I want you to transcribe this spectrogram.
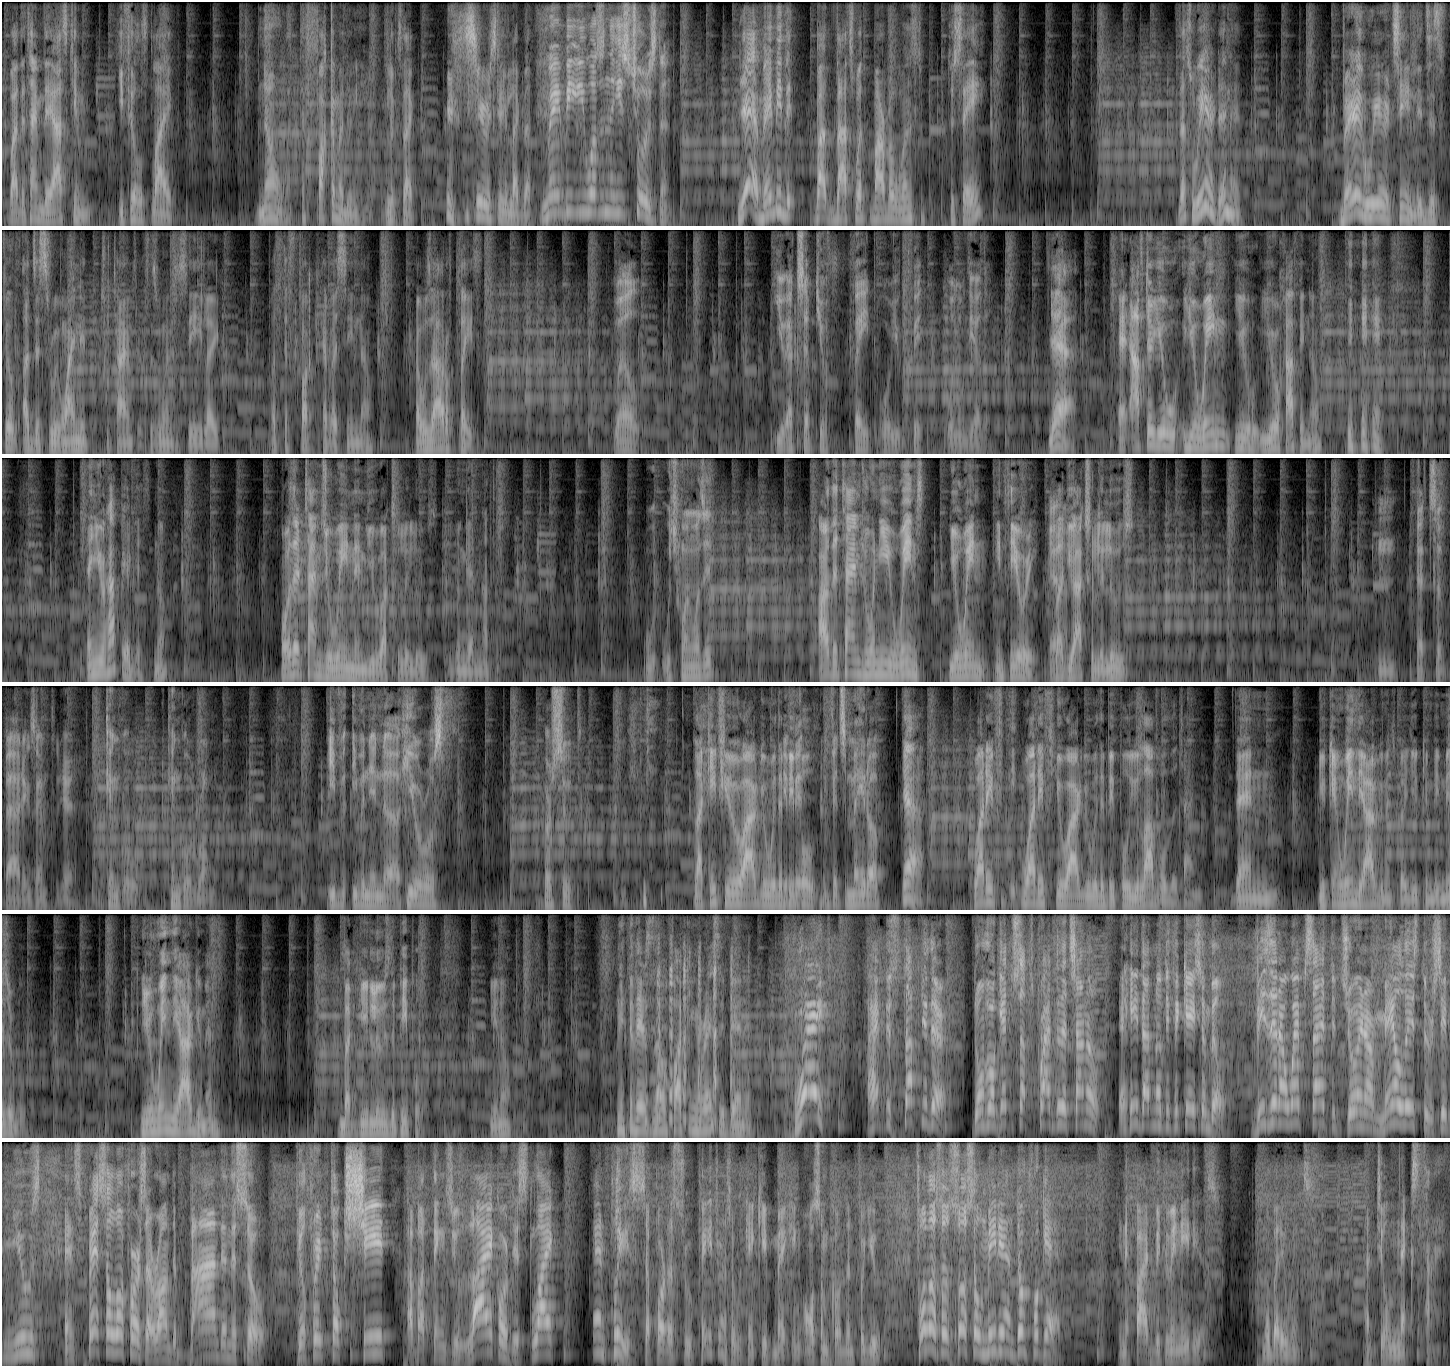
by the time they ask him, he feels like, No, what the fuck am I doing here? He looks like, seriously like that. Maybe it wasn't his choice then. Yeah, maybe, the, but that's what Marvel wants to, to say. That's weird, isn't it? Very weird scene. It just felt. I just rewind it two times. I just wanted to see like, what the fuck have I seen now? That was out of place. Well, you accept your fate or you quit one or the other. Yeah, and after you you win, you you're happy, no? and you're happy, I guess, no? Other times you win and you actually lose. You don't get nothing. Wh- which one was it? are the times when you win you win in theory Yeah. but you actually lose mm, That's a bad example. Yeah, it can go, it can go wrong. Even even in the hero's pursuit, like if you argue with the if, it- people if it's made up, yeah. What if what if you argue with the people you love all the time? Then you can win the arguments but you can be miserable. You win the argument but you lose the people you know? There's no fucking recipe in it wait! I have to stop you there don't forget to subscribe to the channel and hit that notification bell. Visit our website to join our mail list to receive news and special offers around the band and the show. Feel free to talk shit about things you like or dislike and please support us through patreon so we can keep making awesome content for you. Follow us on social media and don't forget in a fight between idiots nobody wins. Until next time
